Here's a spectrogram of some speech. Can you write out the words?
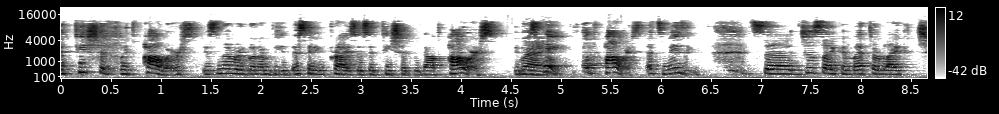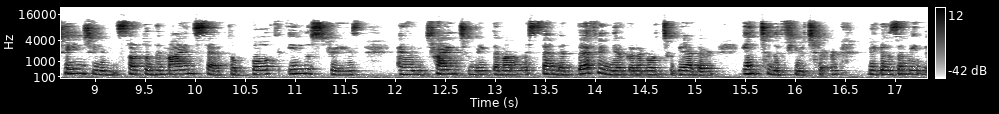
a t-shirt with powers is never going to be the same price as a t-shirt without powers. Because right. hey got powers that's amazing. It's uh, just like a matter like changing sort of the mindset of both industries and trying to make them understand that definitely they're going to go together into the future. Because i mean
